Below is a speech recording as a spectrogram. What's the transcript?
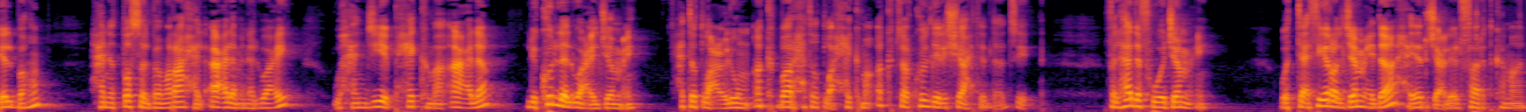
قلبهم حنتصل بمراحل أعلى من الوعي وحنجيب حكمة أعلى لكل الوعي الجمعي. حتطلع علوم أكبر حتطلع حكمة أكثر كل دي الأشياء حتبدأ تزيد. فالهدف هو جمعي والتأثير الجمعي ده حيرجع للفرد كمان.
